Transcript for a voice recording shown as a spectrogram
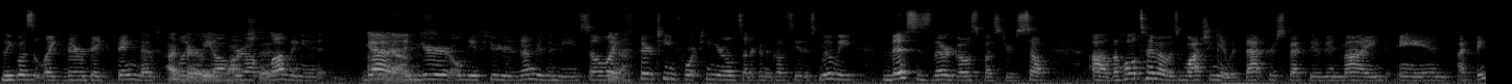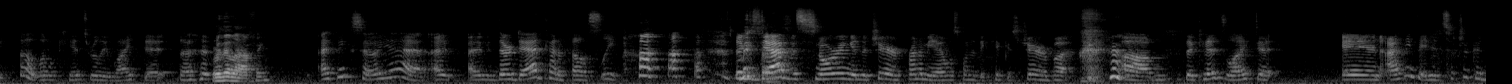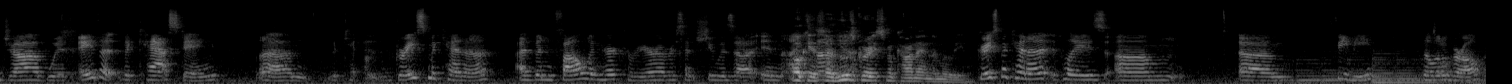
Like, it wasn't like their big thing that I like we all grew up it. loving it. I'll Yeah, and you're only a few years younger than me. So, like, Yeah. 13, 14 year olds that are going to go see this movie, this is their Ghostbusters. So, uh, the whole time I was watching it with that perspective in mind, and I think the little kids really liked it. The Were they laughing? I think so. Yeah. I. I mean, their dad kind of fell asleep. their Makes dad sense. was snoring in the chair in front of me. I almost wanted to kick his chair, but um, the kids liked it, and I think they did such a good job with a the the casting. Um, the ca- Grace McKenna. I've been following her career ever since she was uh, in. Okay, so who's Grace McKenna in the movie? Grace McKenna plays um, um, Phoebe, the little girl.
